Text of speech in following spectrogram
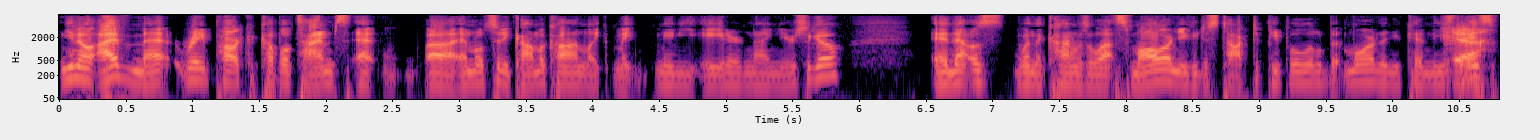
you know, I've met Ray Park a couple of times at uh, Emerald City Comic Con, like may- maybe eight or nine years ago, and that was when the con was a lot smaller and you could just talk to people a little bit more than you can these Yeah. days.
